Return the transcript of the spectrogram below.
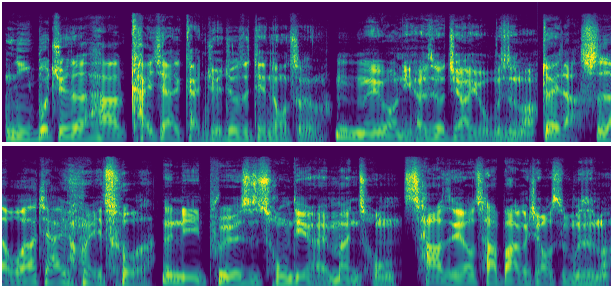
你不觉得它开起来的感觉就是电动车吗？嗯，没有，你还是要加油，不是吗？对的，是啊，我要加油，没错啊。那你 Prius 充电还慢充，插着要插八个小时，不是吗？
